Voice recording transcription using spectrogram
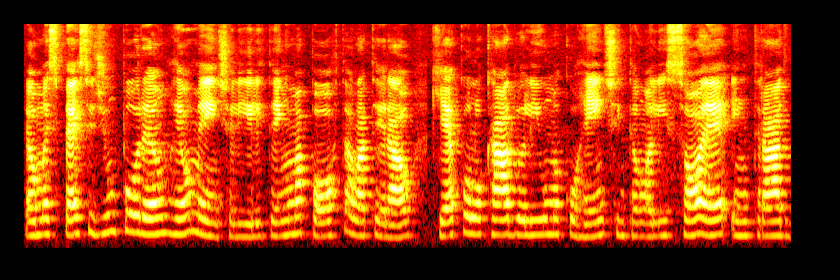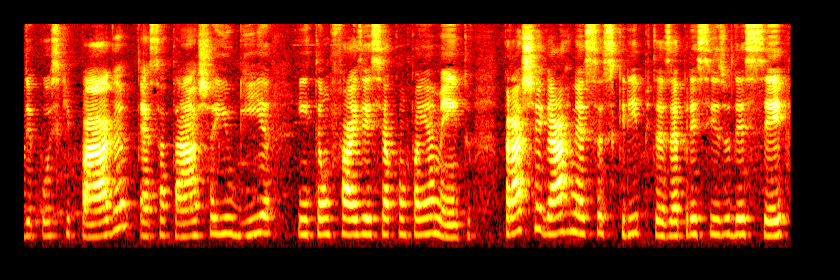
É uma espécie de um porão realmente ali. Ele tem uma porta lateral que é colocado ali uma corrente, então ali só é entrado depois que paga essa taxa e o guia então faz esse acompanhamento. Para chegar nessas criptas é preciso descer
